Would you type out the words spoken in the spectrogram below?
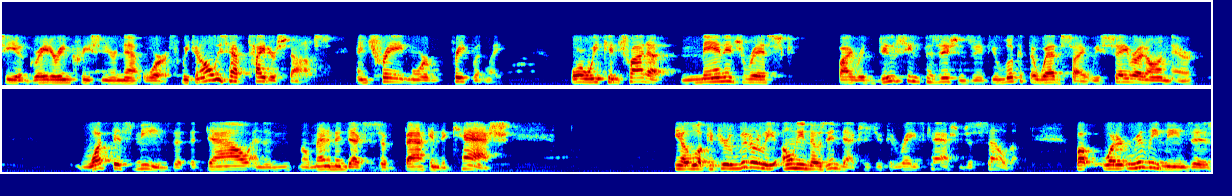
see a greater increase in your net worth. We can always have tighter stops and trade more frequently, or we can try to manage risk by reducing positions. And if you look at the website, we say right on there what this means that the Dow and the momentum indexes are back into cash. You know, look, if you're literally owning those indexes, you can raise cash and just sell them. But what it really means is,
